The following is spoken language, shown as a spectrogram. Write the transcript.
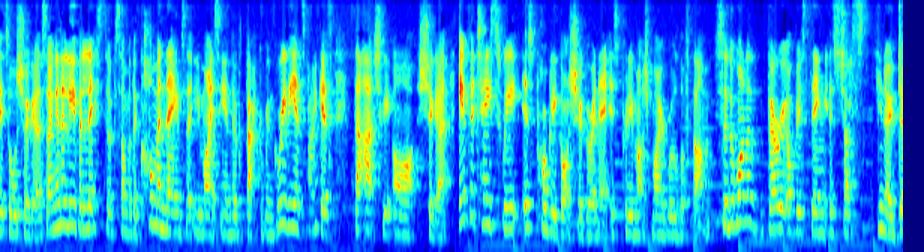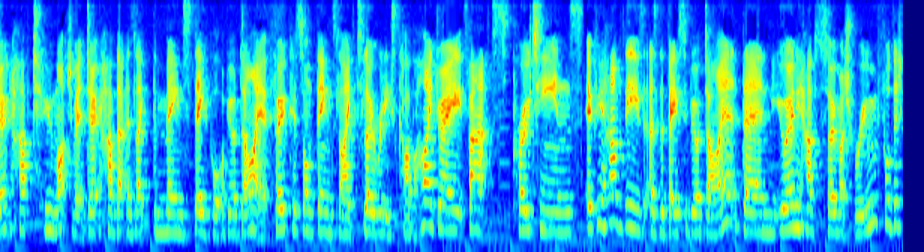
it's all sugar. So I'm gonna leave a list of some of the common names that you might see in the back of ingredients packets that actually are sugar. If it tastes sweet, it's probably got sugar in it, is pretty much my rule of thumb. So the one very obvious thing is just, you know, don't have too much of it. Don't have that as like the main staple of your diet. Focus on things like slow release carbohydrates, fats, proteins. If you have these as the base of your diet, then you only have so much room for the,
